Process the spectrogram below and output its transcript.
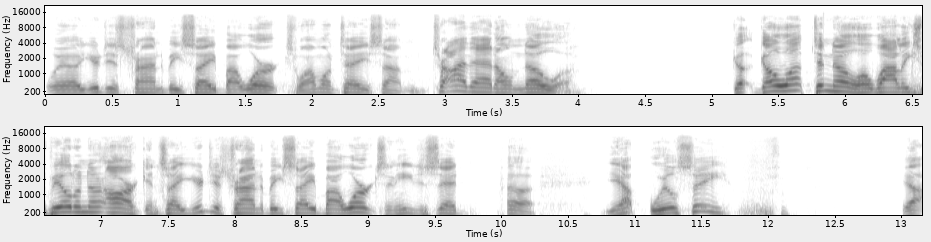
Well, you're just trying to be saved by works. Well, I want to tell you something. Try that on Noah. Go, go up to Noah while he's building an ark and say, You're just trying to be saved by works. And he just said, uh, Yep, we'll see. yeah,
